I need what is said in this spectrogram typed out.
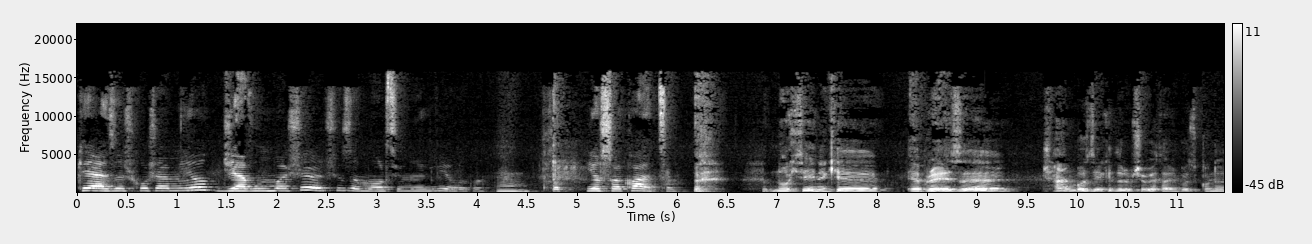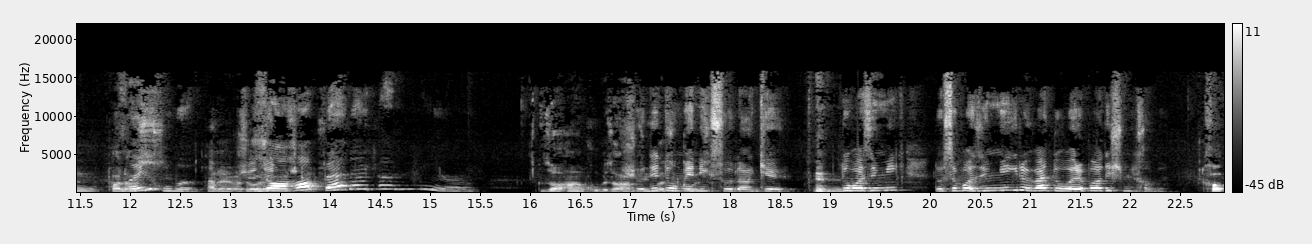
که ازش خوشم میاد جوون باشه چیز مارتینلیه واقعا هم. یا ساکا حتی. نکته اینه که ابرزه چند بازیه که داره میشه بهترین بازیکن پالاس؟ خیلی خوبه. آره دوباره زاها زاها هم خوبه زاها هم شده بازی دومینیک گل سولانکه. دو بازی میگ دو سه بازی می‌گیره و دوباره بادش میخوابه. خب.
